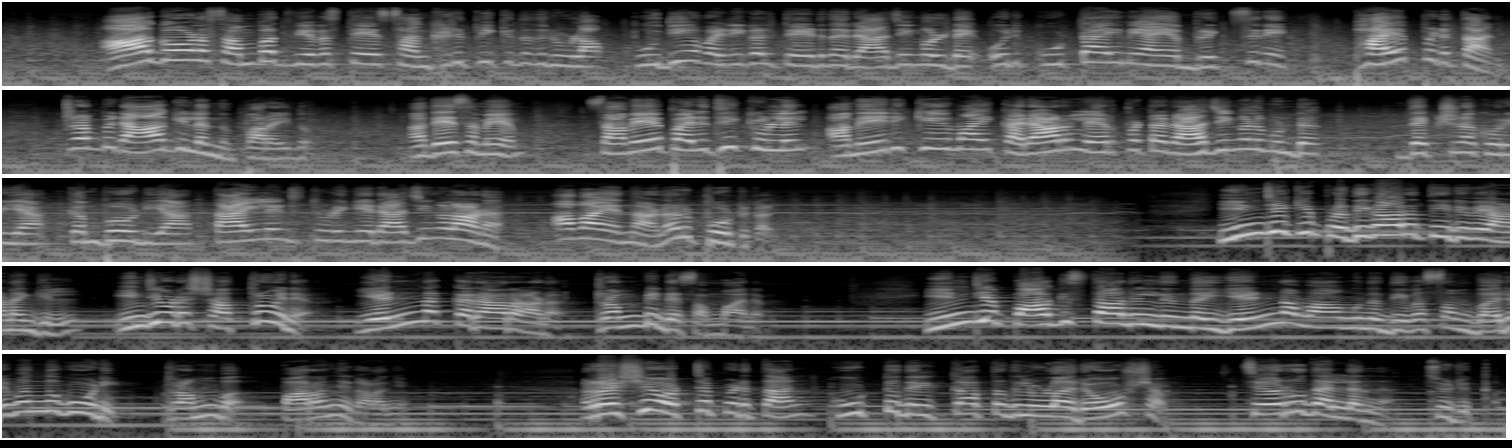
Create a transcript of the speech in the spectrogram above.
ആഗോള സമ്പദ് വ്യവസ്ഥയെ സംഘടിപ്പിക്കുന്നതിനുള്ള പുതിയ വഴികൾ തേടുന്ന രാജ്യങ്ങളുടെ ഒരു കൂട്ടായ്മയായ ബ്രിക്സിനെ ഭയപ്പെടുത്താൻ ട്രംപിനാകില്ലെന്നും പറയുന്നു. അതേസമയം സമയപരിധിക്കുള്ളിൽ അമേരിക്കയുമായി കരാറിൽ ഏർപ്പെട്ട രാജ്യങ്ങളുമുണ്ട്. ദക്ഷിണ കൊറിയ കംബോഡിയ തായ്ലൻഡ് തുടങ്ങിയ രാജ്യങ്ങളാണ് അവ എന്നാണ് റിപ്പോർട്ടുകൾ. ഇന്ത്യയ്ക്ക് പ്രതികാര തീരുവയാണെങ്കിൽ ഇന്ത്യയുടെ ശത്രുവിന് എണ്ണക്കരാറാണ് ട്രംപിന്റെ സമ്മാനം. ഇന്ത്യ പാകിസ്ഥാനിൽ നിന്ന് എണ്ണ വാങ്ങുന്ന ദിവസം വരുമെന്നുകൂടി ട്രംപ് പറഞ്ഞു കളഞ്ഞു. റഷ്യ ഒറ്റപ്പെടുത്താൻ കൂട്ടുനിൽക്കാത്തതിലുള്ള രോഷം ചെറുതല്ലെന്ന് ചുരുക്കം.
